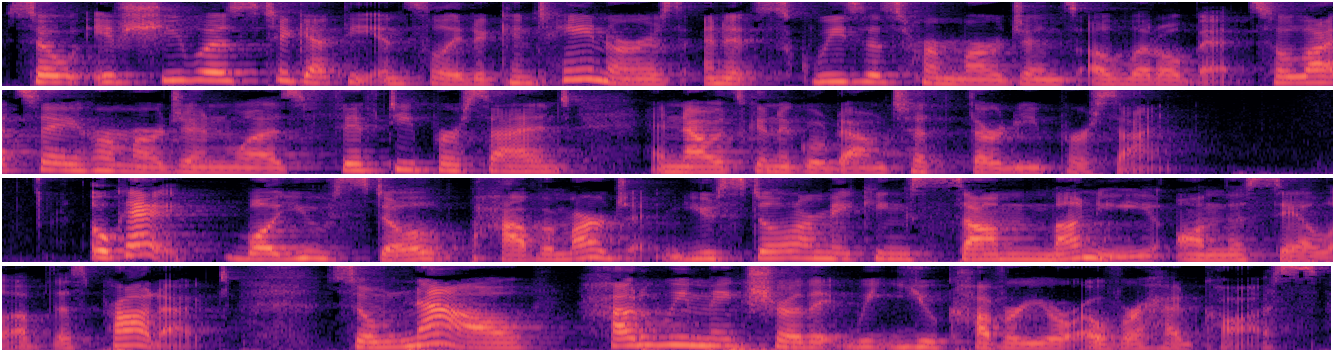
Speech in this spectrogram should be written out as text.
So if she was to get the insulated containers and it squeezes her margins a little bit. So let's say her margin was 50% and now it's going to go down to 30%. Okay, well, you still have a margin. You still are making some money on the sale of this product. So now, how do we make sure that we, you cover your overhead costs?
